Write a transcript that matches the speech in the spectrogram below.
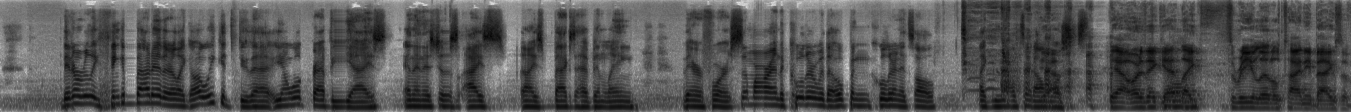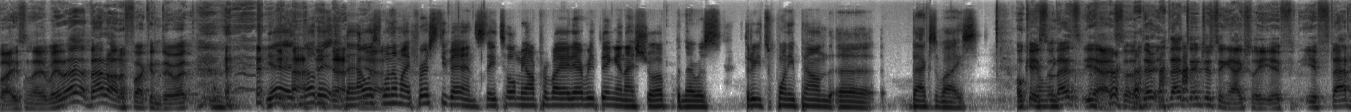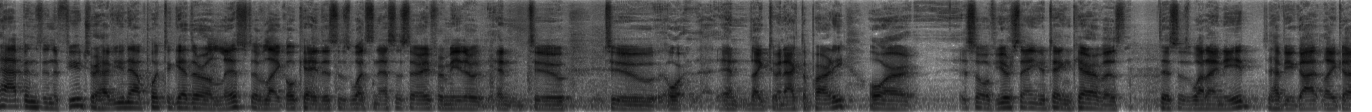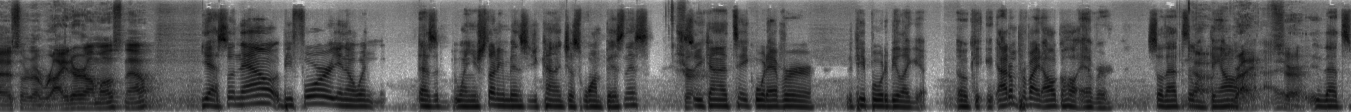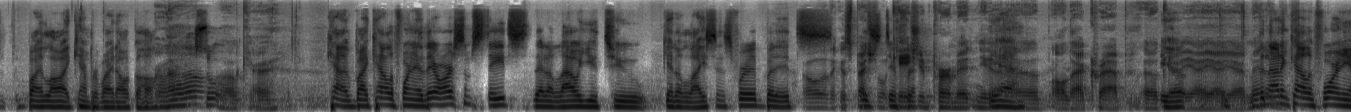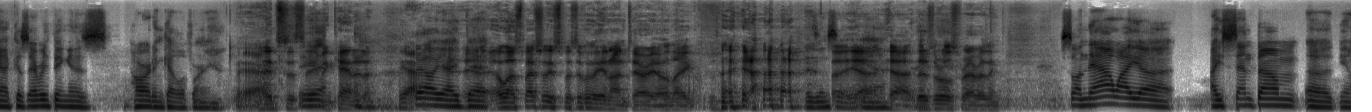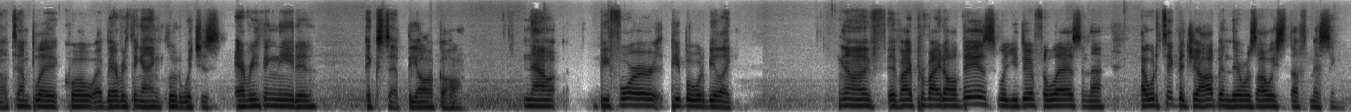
they don't really think about it. They're like, oh, we could do that. You know, we'll grab the ice, and then it's just ice ice bags that have been laying there for somewhere in the cooler with the open cooler, and it's all like melted almost. Yeah, or they get Yeah. like three little tiny bags of ice, and well, that, that ought to fucking do it. yeah, no, they, yeah, that was yeah. one of my first events. They told me I'll provide everything, and I show up, and there was three 20 pound uh, bags of ice. Okay, so like- that's yeah, so there, that's interesting actually. If if that happens in the future, have you now put together a list of like, okay, this is what's necessary for me to and to to or and like to enact the party, or so if you're saying you're taking care of us, this is what I need. Have you got like a sort of writer almost now? Yeah, so now before you know when as a, when you're starting a business, you kind of just want business. Sure. So you kind of take whatever the people would be like. Okay, I don't provide alcohol ever. So that's the No, one uh, thing. I'll, right, sure. That's by law. I can't provide alcohol. Oh, so okay. Ca- by California, there are some states that allow you to get a license for it, but it's Oh, like a special occasion permit and you got Yeah. uh, all that crap. Okay, Yeah. yeah, yeah, yeah. Man, but not in California because everything is hard in California. Yeah, It's the same Yeah. in Canada. yeah. Oh yeah, I bet. Yeah, well, especially specifically in Ontario, like yeah, Isn't But yeah, Yeah. yeah. There's rules for everything. So now I uh I sent them uh you know template quote of everything I include, which is everything needed except the alcohol. Now before people would be like, you know, if if I provide all this, will you do it for less? And I, I would take the job, and there was always stuff missing,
